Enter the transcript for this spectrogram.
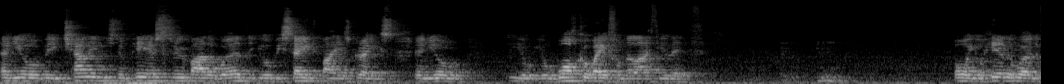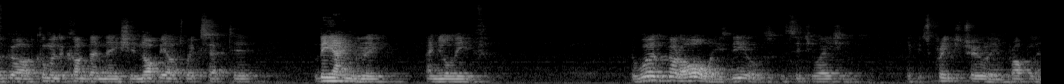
and you will be challenged and pierced through by the word that you'll be saved by his grace, and you'll, you'll, you'll walk away from the life you live. Or you'll hear the word of God, come under condemnation, not be able to accept it, be angry, and you'll leave. The word of God always deals with situations if it's preached truly and properly.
